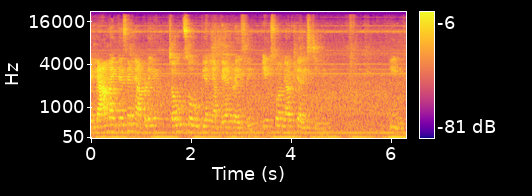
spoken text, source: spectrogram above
એટલે આમાં તે છે ને આપણે ચૌદસો રૂપિયાની આ પેન ડ્રાઈવ છે, એકસો ને અઠ્યાવીસ જીબી એ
